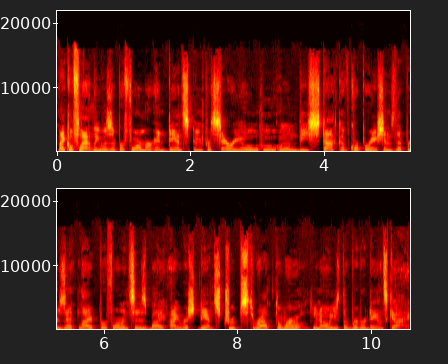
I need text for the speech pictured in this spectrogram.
Michael Flatley was a performer and dance impresario who owned the stock of corporations that present live performances by Irish dance troupes throughout the world. You know, he's the river dance guy.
